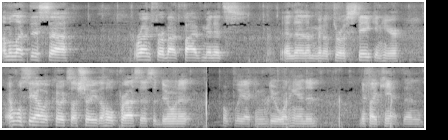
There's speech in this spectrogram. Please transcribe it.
I'm to let this uh, run for about five minutes and then I'm to throw steak in here and we'll see how it cooks. I'll show you the whole process of doing it. Hopefully I can do it one-handed. If I can't, then,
